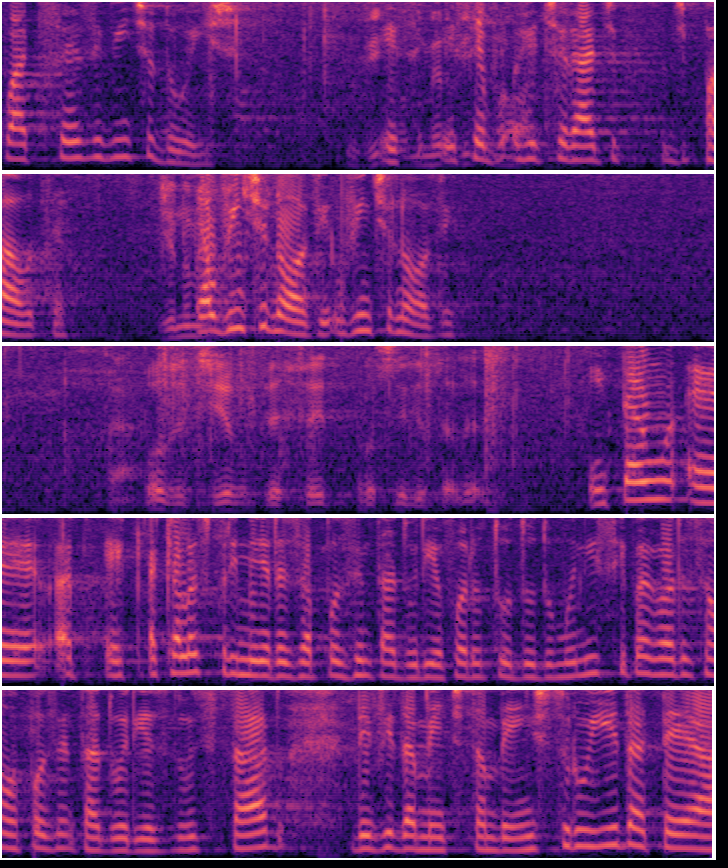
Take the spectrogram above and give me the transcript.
422. Vi- Esse, esse eu vou 29. retirar de, de pauta. De É o 29, o 29. Positivo, perfeito, prossiga, excelência. Então, é, é, aquelas primeiras aposentadorias foram tudo do município, agora são aposentadorias do Estado, devidamente também instruída até a,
